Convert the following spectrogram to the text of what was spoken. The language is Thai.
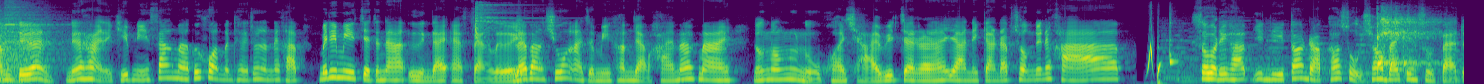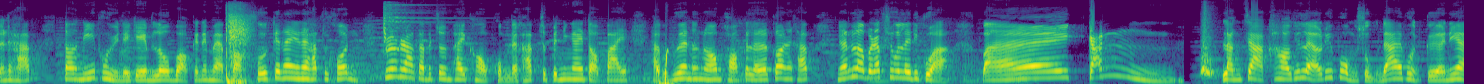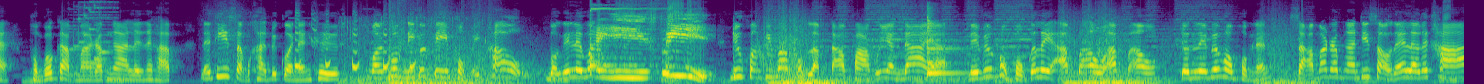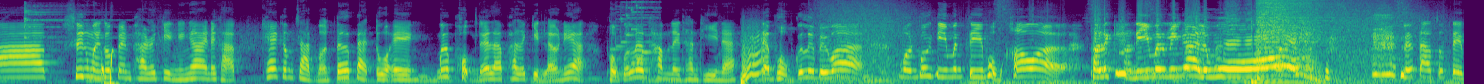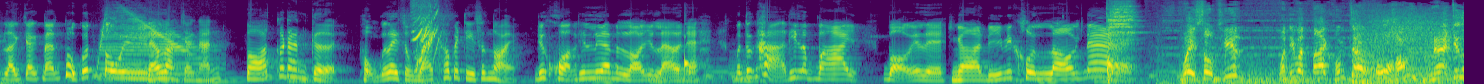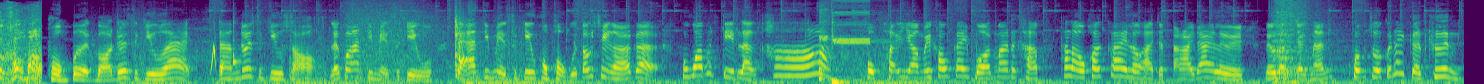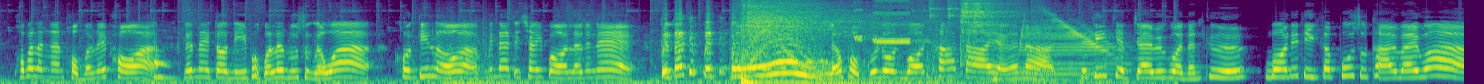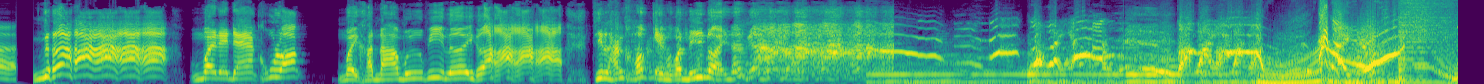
คำเตือน เนื้อหาในคลิปนี้สร้างมาเพื่อความบันเทิงเท่านั้นนะครับ ไม่ได้มีเจตนาอื่นใดแอบแฝงเลย และบางช่วงอาจจะมีคำหยาบคายมากมาย น้องๆ หนูๆควรใช้วิจารณญาณในการรับชมด้วยนะครับสวัสดีครับ ยินดีต้อนรับเข้าสู่ช่อง Back 1 0 8 ด้วยนะครับ ตอนนี้ผมอยู่ในเกมโลบอกกันในแมปบอกฟูดกันได้นะครับทุกคนเรื่องราวการประจนภัยของผมนะครับ จะเป็นยังไงต่อไป หากเพื่อนๆน้องๆพร้อมกันแล้วแล้วก็นะครับงั้นเราไปรับชมกันเลยดีกว่า ไปกัน หลังจากคราวที่แล้วที่ผมสุ่มได้ผลเกลือเนี่ย ผมก็กลับมารับงานเลยนะครับ และที่สำคัญไปกว่านั้นคือ มอนพวกนี้ก็ตีผมไม่เข้า บอกได้เลยว่าอีซี่ด้วยความที่ว่าผมหลับตาฟาร์มก็ยังได้อะเลเวลของผมก็เลยอัพเอาอัพเอา จนเลเวลของผมนั้นสามารถรับงานที่ 2 ได้แล้วนะครับ ซึ่งมันก็เป็นภารกิจง่ายๆนะครับ แค่กำจัดมอนเตอร์ 8 ตัวเอง เมื่อผมได้รับภารกิจแล้วเนี่ย ผมก็เริ่มทำในทันทีนะ แต่ผมก็เลยไปว่า มอนพวกนี้มันตีผมเข้าอะ ภารกิจนี้มันไม่ง่ายเลยโว้ย และตามสเต็ปหลังจากนั้นผมก็ตุย แล้วหลังจากนั้นบอสก็ดันเกิด ผมก็เลยจะแวะเข้าไปตีสักหน่อย ด้วยความที่เลือดมันร้อนอยู่แล้วนะ มันต้องหาที่ระบาย บอกเลยเลย งานนี้มีคนร้องแน่ เว่ยเซาเทียน วันนี้วันตายของเจ้าโอหัง แน่จริงก็เข้ามา ผมเปิดบอสด้วยสกิลแรก ตามด้วยสกิล 2 แล้วก็อันติเม e สกิล แต่อันติเม e สกิลของผมก็ต้องชะงักอะเพราะว่ามันติดหลังคา ผมพยายามไม่เข้าใกล้บอสมากนะครับ ถ้าเราเข้าใกล้เราอาจจะตายได้เลย แล้วหลังจากนั้นความซวยก็ได้เกิดขึ้น เพราะพลังงานผมมันไม่พออะและในตอนนี้ผมก็เริ่มรู้สึกแล้วว่า คนที่ร้องอะไม่น่าจะใช่บอสแล้วแน่ๆแต่น่าจะเป็นตูแล้วผมก็โดนบอสฆ่าตายอย่างขนาดและที่เจ็บใจไปกว่านั้นคือ บอสได้ทิ้งคำพูดสุดท้ายไว้ว่า ไม่ได้แดกกูหรอก ไม่ขนามือพี่เลย ทีหลังขอเก่งกว่านี้หน่อยนะ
